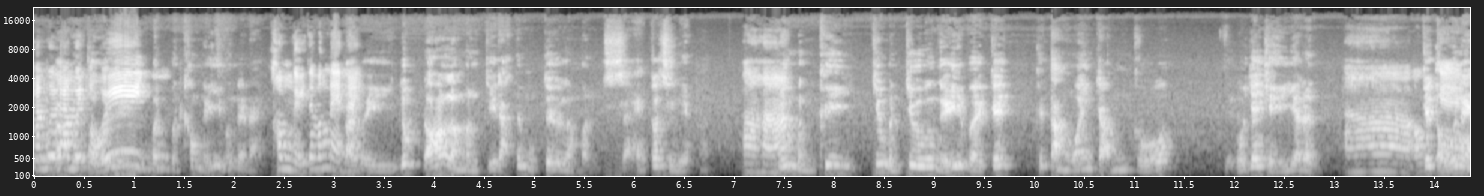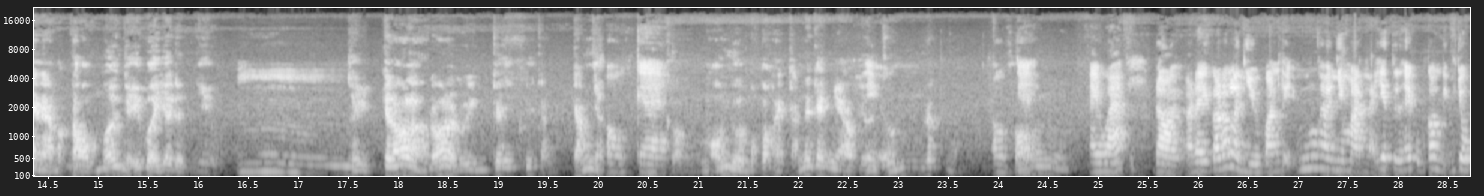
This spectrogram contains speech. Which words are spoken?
20, 30 tuổi thì mình mình không nghĩ về vấn đề này. không nghĩ tới vấn đề tại này vì lúc đó là mình chỉ đặt cái mục tiêu là mình sẽ có sự nghiệp thôi. Hả? Chứ mình khi chứ mình chưa nghĩ về cái cái tầm quan trọng của của giá trị gia đình à ok. Cái tuổi này là bắt đầu mới nghĩ về gia đình nhiều. Ừm, thì cái đó là đó là riêng cái cái cảm, cảm nhận. Ok. Còn mỗi người một cái hoàn cảnh nó khác nhau cho nên cũng rất là ok. khó. Hay quá. Rồi ở đây có rất là nhiều quan điểm thôi nhưng mà nãy giờ tôi thấy cũng có điểm chung.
